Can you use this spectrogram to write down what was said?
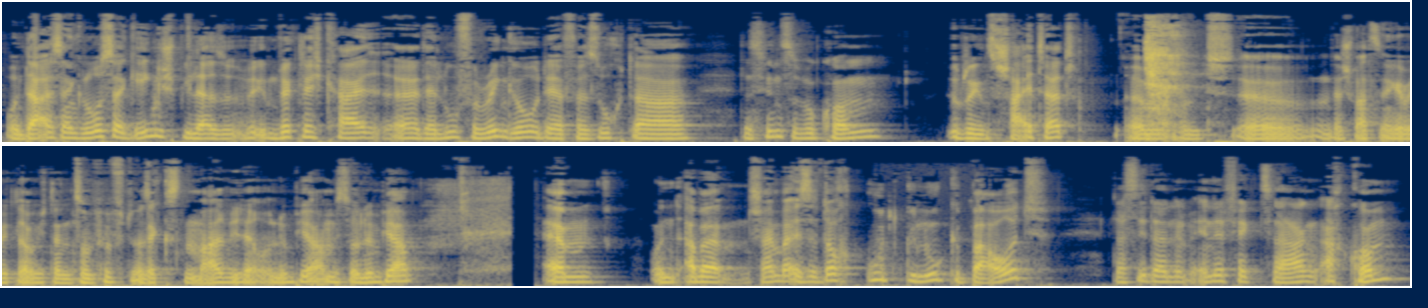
Und da ist ein großer Gegenspieler, also in Wirklichkeit äh, der Lou Ferringo, der versucht da das hinzubekommen, übrigens scheitert. Ähm, und äh, der Schwarzenegger wird, glaube ich, dann zum fünften oder sechsten Mal wieder Olympia, Mr. Olympia. Ähm, und aber scheinbar ist er doch gut genug gebaut, dass sie dann im Endeffekt sagen, ach komm,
